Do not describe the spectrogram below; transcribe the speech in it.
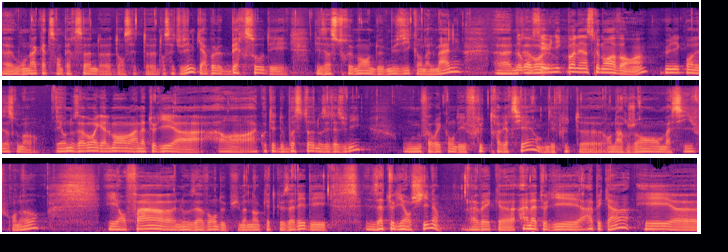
euh, où on a 400 personnes dans cette, dans cette usine, qui est un peu le berceau des, des instruments de musique en Allemagne. Euh, nous Donc c'est uniquement des instruments avant hein Uniquement des instruments avant. Et nous avons également un atelier à, à, côté de Boston, aux États-Unis, où nous fabriquons des flûtes traversières, des flûtes en argent massif ou en or. Et enfin, euh, nous avons depuis maintenant quelques années des, ateliers en Chine, avec euh, un atelier à Pékin et euh,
